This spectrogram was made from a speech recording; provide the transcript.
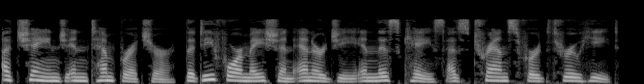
a change in temperature, the deformation energy in this case is transferred through heat.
